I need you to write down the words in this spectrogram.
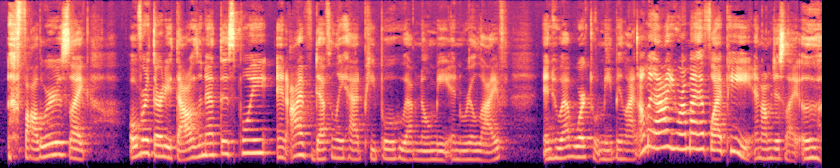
followers, like over 30,000 at this point, and I've definitely had people who have known me in real life and who have worked with me be like, oh my god, you were on my FYP. And I'm just like, ugh.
